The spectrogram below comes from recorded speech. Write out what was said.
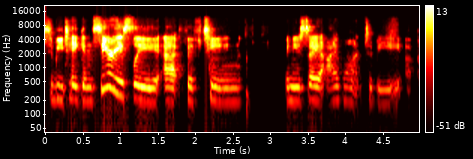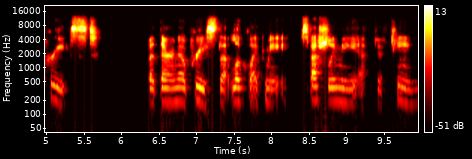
to be taken seriously at 15 when you say, I want to be a priest. But there are no priests that look like me, especially me at 15.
